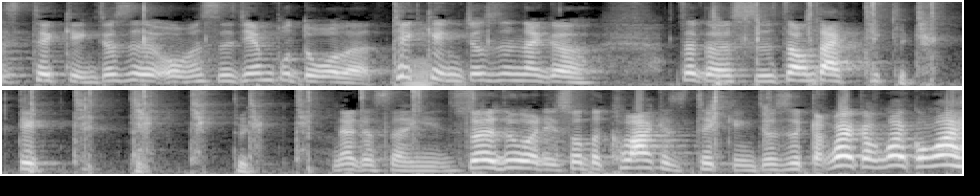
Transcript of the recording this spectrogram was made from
is ticking，就是我们时间不多了。Ticking 就是那个这个时钟在 tick tick tick tick tick tick tick 那个声音。所以如果你说 the clock is ticking，就是赶快赶快赶快，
